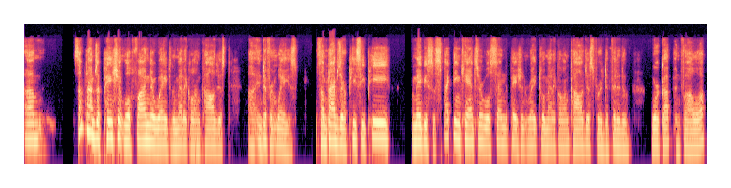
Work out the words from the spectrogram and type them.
um, sometimes a patient will find their way to the medical oncologist uh, in different ways. Sometimes they're a PCP who may be suspecting cancer will send the patient right to a medical oncologist for a definitive workup and follow up.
